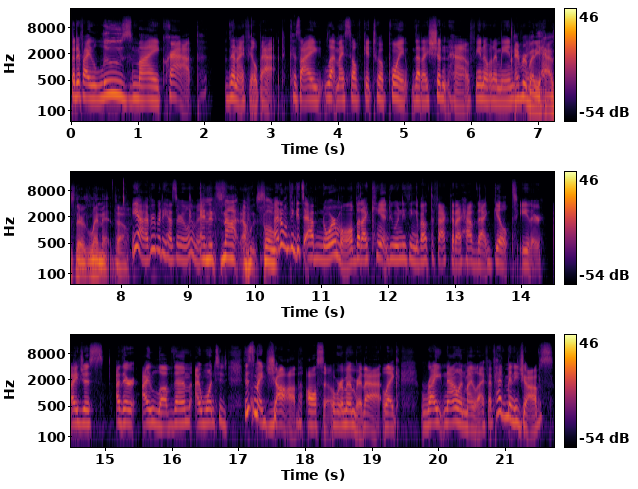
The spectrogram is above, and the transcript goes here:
But if I lose my crap, then I feel bad because I let myself get to a point that I shouldn't have. You know what I mean? everybody has their limit though, yeah, everybody has their limit. and it's not oh, so. I don't think it's abnormal, but I can't do anything about the fact that I have that guilt either. I just I love them. I want to. This is my job. Also, remember that. Like right now in my life, I've had many jobs,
